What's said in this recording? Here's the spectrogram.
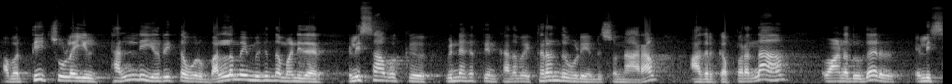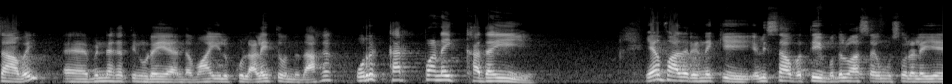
அவர் தீச்சுளையில் தள்ளி எரித்த ஒரு வல்லமை மிகுந்த மனிதர் எலிசாவுக்கு விண்ணகத்தின் கதவை திறந்து விடு என்று சொன்னாராம். அதற்கப்புறம்தான் வானதுதர் எலிசாவை விண்ணகத்தினுடைய அந்த வாயிலுக்குள் அழைத்து வந்ததாக ஒரு கற்பனை கதை. ஏன் ஃபாதர் இன்னைக்கு எலிசா பற்றி முதல் வாசகம் சொல்லலையே?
